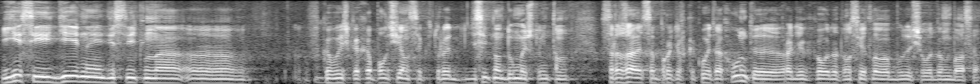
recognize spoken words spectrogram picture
Есть и идейные, действительно, э, в кавычках ополченцы, которые действительно думают, что они там сражаются против какой-то хунты ради какого-то там светлого будущего Донбасса.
